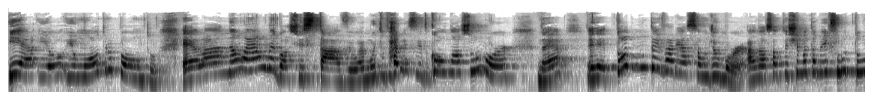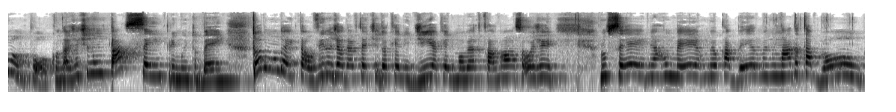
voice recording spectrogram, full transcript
e, é, e, e um outro ponto, ela não é um negócio estável, é muito parecido com o nosso humor, né? Todo mundo tem variação de humor, a nossa autoestima também flutua um pouco, a gente não tá sempre muito bem. Todo mundo aí que tá ouvindo já deve ter tido aquele dia, aquele momento que fala: Nossa, hoje não sei, me arrumei, arrumei o cabelo, mas nada tá bom,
